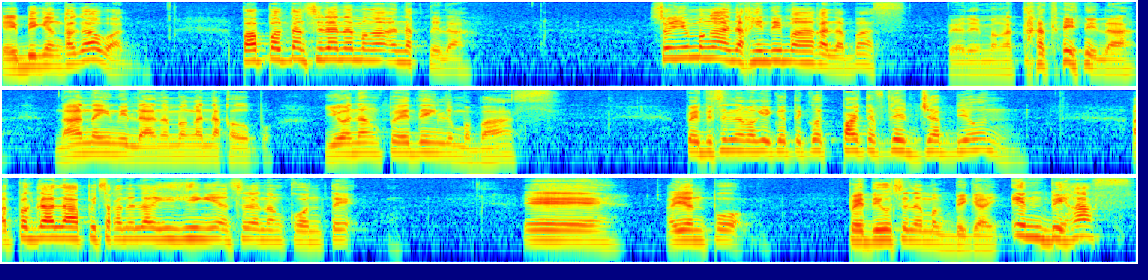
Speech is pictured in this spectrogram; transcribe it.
kaibigang kagawad. Papaltan sila ng mga anak nila. So yung mga anak hindi makakalabas. Pero yung mga tatay nila, nanay nila ng mga nakaupo, yun ang pwedeng lumabas. Pwede sila mag-ikot-ikot. Part of their job yun. At paglalapit sa kanila, hihingian sila ng konti. Eh, ayan po, pwede ho sila magbigay in behalf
